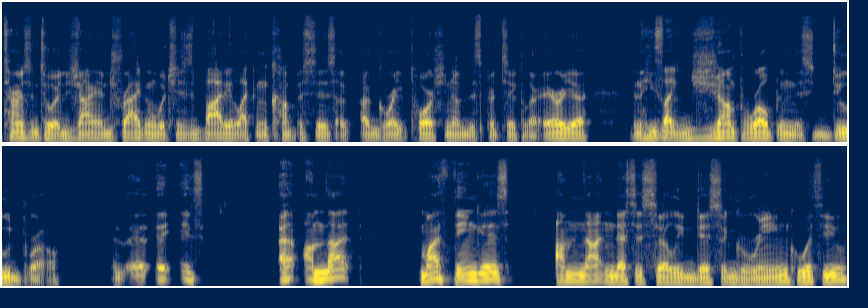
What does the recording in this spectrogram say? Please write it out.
turns into a giant dragon, which his body like encompasses a, a great portion of this particular area, and he's like jump roping this dude, bro. It- uh, it- it's I, I'm not. My thing is, I'm not necessarily disagreeing with you.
